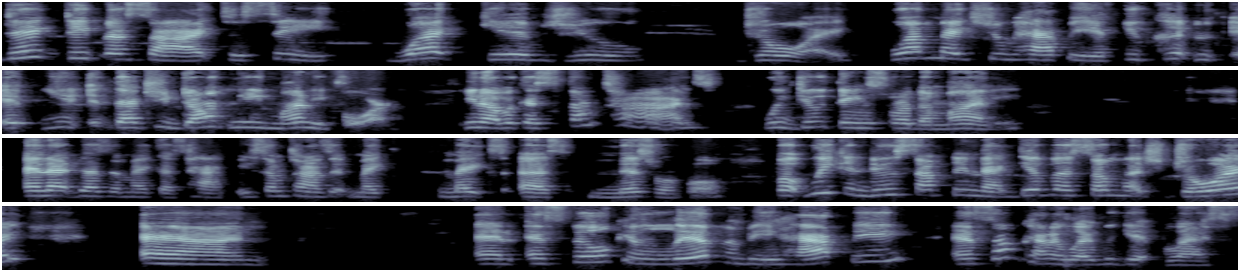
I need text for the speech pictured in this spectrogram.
dig deep inside to see what gives you joy, what makes you happy if you couldn't, if you that you don't need money for, you know, because sometimes we do things for the money and that doesn't make us happy sometimes it make, makes us miserable but we can do something that give us so much joy and and and still can live and be happy. And some kind of way we get blessed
